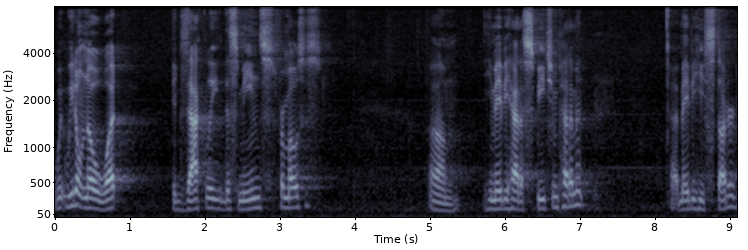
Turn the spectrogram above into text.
We, we don't know what exactly this means for Moses. Um, he maybe had a speech impediment. Uh, maybe he stuttered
